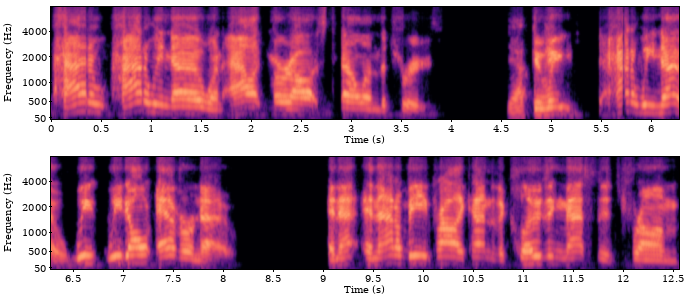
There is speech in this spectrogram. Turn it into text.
how do how do we know when Alec Murdaugh is telling the truth? Yeah. Do we? How do we know? We we don't ever know and that and that'll be probably kind of the closing message from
